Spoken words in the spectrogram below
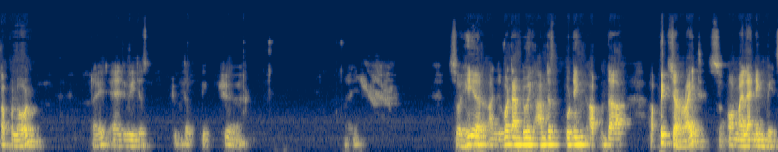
upload right as we just took the picture right. So here and what i'm doing i'm just putting up the a picture right so on my landing page.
